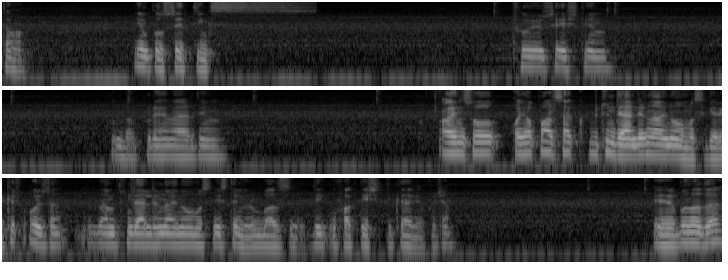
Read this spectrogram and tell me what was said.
Tamam. Impulse Settings 2'yu seçtim. Bunu da buraya verdim. Aynısı o, o yaparsak bütün değerlerin aynı olması gerekir. O yüzden ben bütün değerlerin aynı olmasını istemiyorum. Bazı ufak değişiklikler yapacağım. Ee, buna da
